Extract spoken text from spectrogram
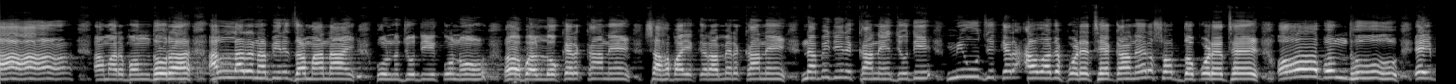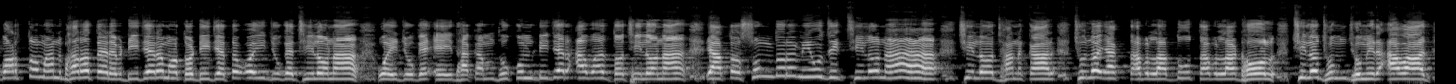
আমার বন্ধুরা, আল্লাহর নবীর জামানায় কোন যদি কোনো লোকের কানে সাহবাই কেরামের কানে, নবীজির কানে যদি মিউজিকের আওয়াজ পড়েছে, গানের শব্দ পড়েছে, ও বন্ধু, এই বর্তমান ভারতের ডিজের মতো ডিজে তো ওই যুগে ছিল না। ওই যুগে এই ধাকাম ধুকুম ডিজের আওয়াজ তো ছিল না। এত সুন্দর মিউজিক ছিল না। ছিল ঝানকার, ছিল এক তাবলা, দু তাবলা ঢোল, ছিল ঝুমঝুমির আওয়াজ।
